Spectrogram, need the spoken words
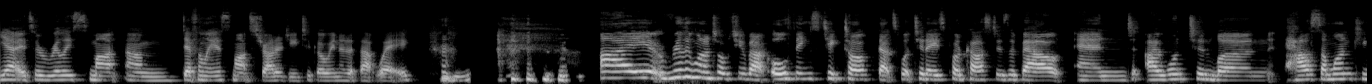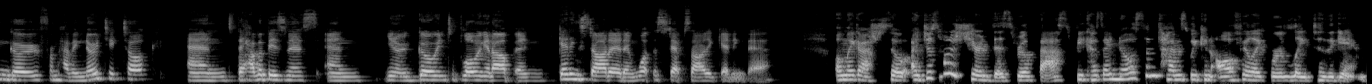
yeah, it's a really smart, um, definitely a smart strategy to go in at it that way. Mm-hmm. I really want to talk to you about all things TikTok. That's what today's podcast is about. And I want to learn how someone can go from having no TikTok and they have a business and, you know, go into blowing it up and getting started and what the steps are to getting there. Oh my gosh. So I just want to share this real fast because I know sometimes we can all feel like we're late to the game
